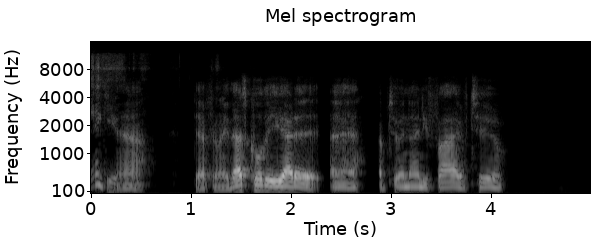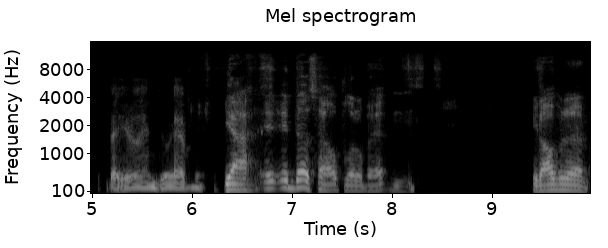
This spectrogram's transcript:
thank you. Yeah, definitely. That's cool that you got it uh, up to a 95 too. Bet you really enjoy having it. Yeah, it, it does help a little bit, and you know, I'm gonna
